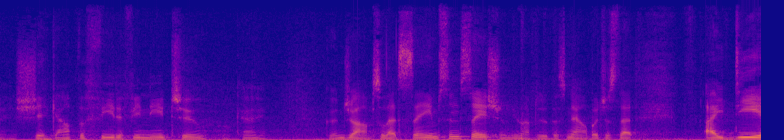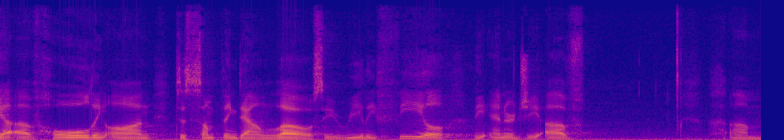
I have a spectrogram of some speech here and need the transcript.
okay. Shake out the feet if you need to. Okay. Good job. So that same sensation, you don't have to do this now, but just that idea of holding on to something down low so you really feel the energy of um,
